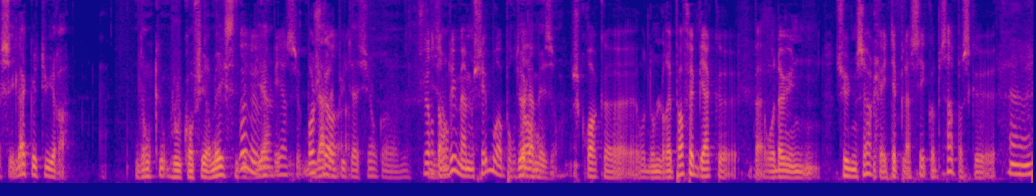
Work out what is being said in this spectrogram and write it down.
c'est là que tu iras. Donc vous confirmez que c'était Oui, bien, sûr. Bon, je la l'ai- réputation qu'on Je l'ai entendu même chez moi pourtant. de la maison. Je crois que on ne l'aurait pas fait bien que. Ben, on a eu une, j'ai une sœur qui a été placée comme ça parce que Ah oui.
